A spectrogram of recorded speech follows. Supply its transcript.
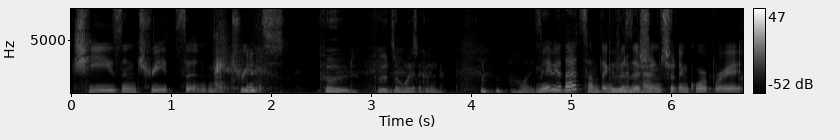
cheese and treats and Treats, food. Food's always good. Always Maybe food. that's something Food physicians should incorporate.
